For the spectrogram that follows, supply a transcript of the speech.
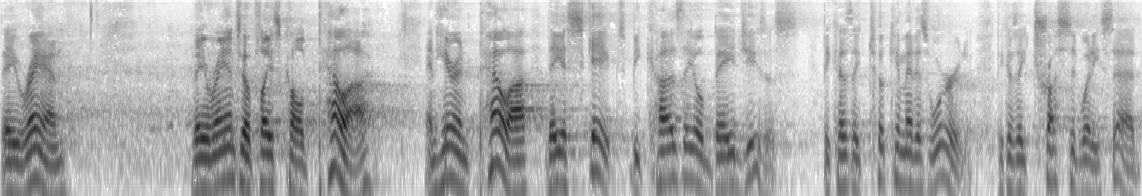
They ran. They ran to a place called Pella, and here in Pella they escaped because they obeyed Jesus, because they took him at his word, because they trusted what he said.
